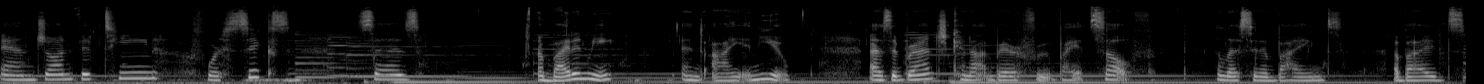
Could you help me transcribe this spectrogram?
And John 15, 4 6 says, Abide in me, and I in you. As the branch cannot bear fruit by itself unless it abides abides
